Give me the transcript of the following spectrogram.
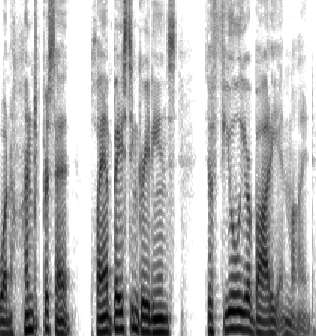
100% plant based ingredients to fuel your body and mind.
